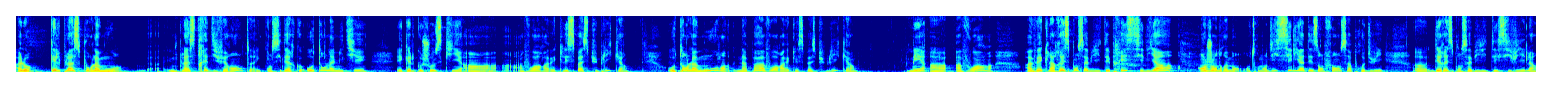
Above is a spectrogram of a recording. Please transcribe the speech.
Alors, quelle place pour l'amour? Une place très différente. Il considère que autant l'amitié est quelque chose qui a à voir avec l'espace public, autant l'amour n'a pas à voir avec l'espace public, mais à, voir avec la responsabilité prise s'il y a engendrement. Autrement dit, s'il y a des enfants, ça produit euh, des responsabilités civiles.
